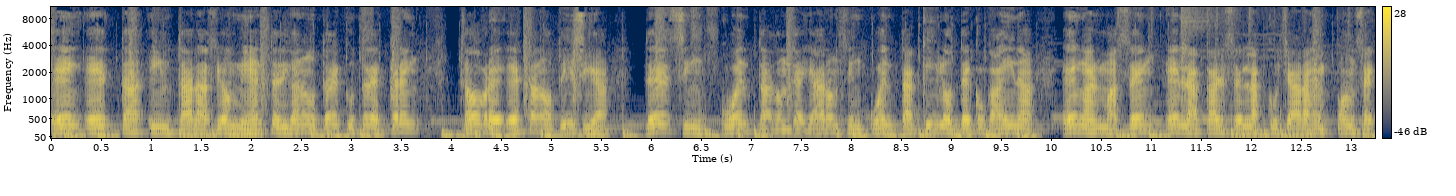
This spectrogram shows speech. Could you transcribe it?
en esta instalación. Mi gente, díganos ustedes que ustedes creen sobre esta noticia de 50, donde hallaron 50 kilos de cocaína en almacén en la cárcel Las Cucharas en Ponce.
